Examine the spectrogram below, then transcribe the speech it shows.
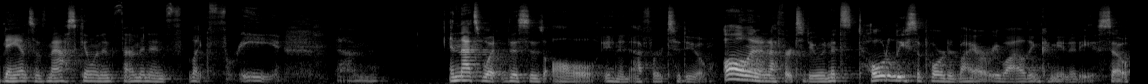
dance of masculine and feminine, like free. Um, and that's what this is all in an effort to do. All in an effort to do. And it's totally supported by our rewilding community. So,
